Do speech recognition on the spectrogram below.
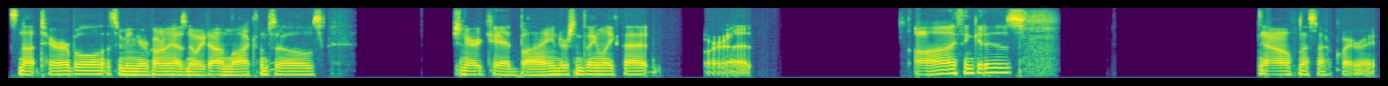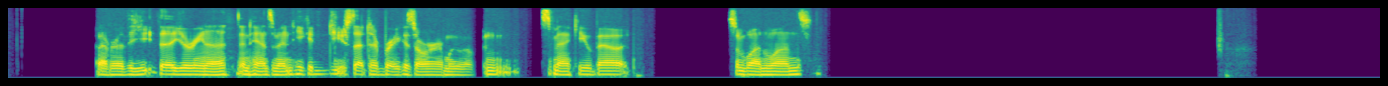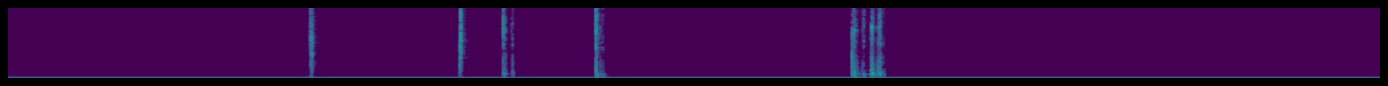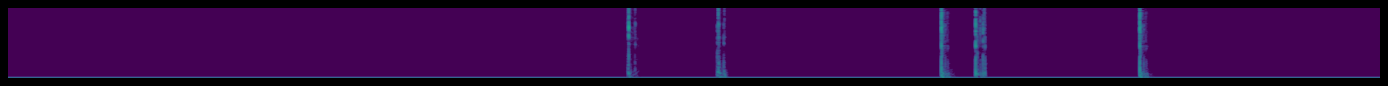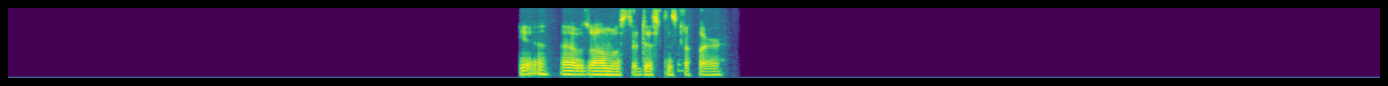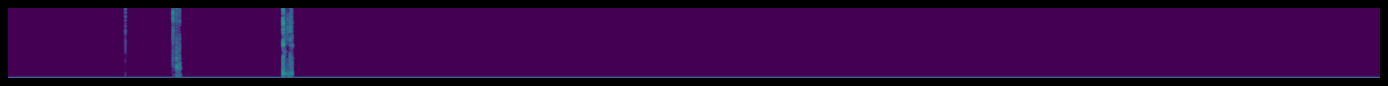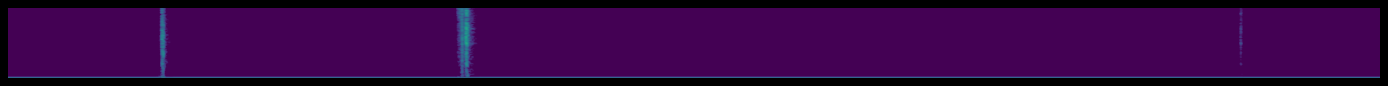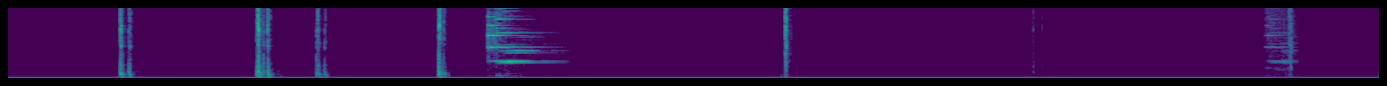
It's not terrible, assuming your opponent has no way to unlock themselves. Generic CAD bind or something like that. Or uh, Awe, I think it is. No, that's not quite right. whatever the the Yurina enhancement, he could use that to break his aura, move up, and smack you about some one Yeah, that was almost a distance to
